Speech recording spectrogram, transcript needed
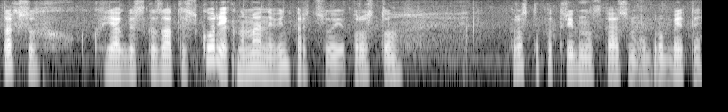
Так що, як би сказати, скор, як на мене, він працює. Просто, просто потрібно, скажімо, обробити,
